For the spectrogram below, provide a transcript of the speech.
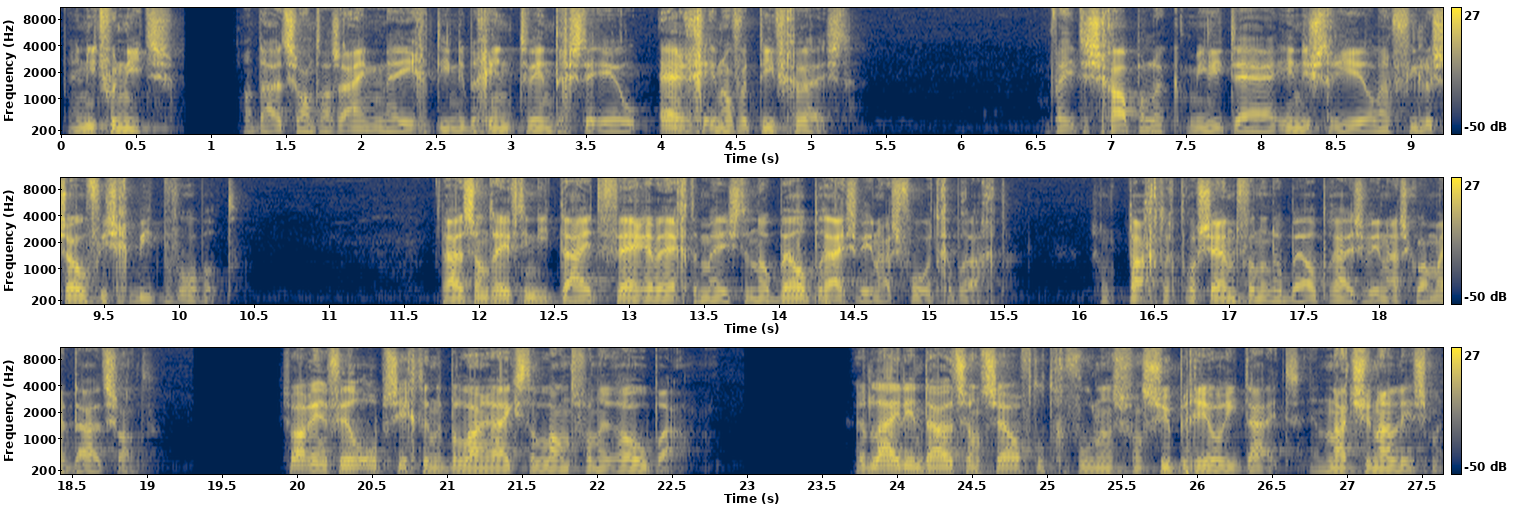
En niet voor niets, want Duitsland was eind 19e, begin 20e eeuw erg innovatief geweest. Wetenschappelijk, militair, industrieel en filosofisch gebied bijvoorbeeld. Duitsland heeft in die tijd verreweg de meeste Nobelprijswinnaars voortgebracht. Zo'n 80% van de Nobelprijswinnaars kwam uit Duitsland. Ze waren in veel opzichten het belangrijkste land van Europa. Het leidde in Duitsland zelf tot gevoelens van superioriteit en nationalisme.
